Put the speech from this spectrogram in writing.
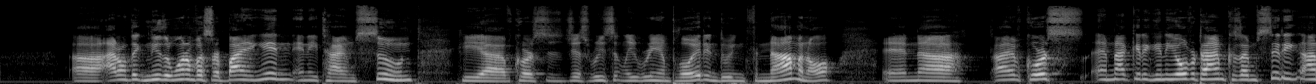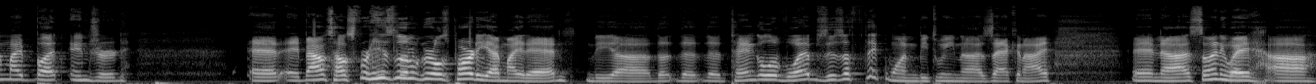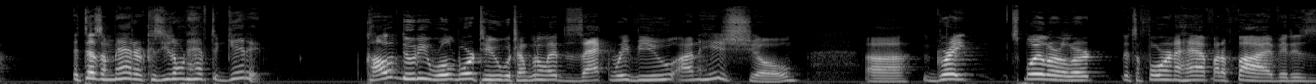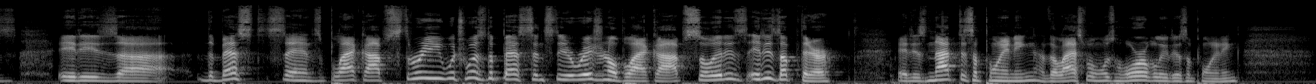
I don't think neither one of us are buying in anytime soon. He, of course, is just recently reemployed and doing phenomenal. And I, of course, am not getting any overtime because I'm sitting on my butt injured at a bounce house for his little girl's party. I might add the uh, the, the the tangle of webs is a thick one between uh, Zach and I, and uh, so anyway, uh, it doesn't matter because you don't have to get it. Call of Duty World War II, which I'm going to let Zach review on his show. Uh, great. Spoiler alert. It's a four and a half out of five. It is. It is. Uh, the best since Black Ops 3, which was the best since the original Black Ops. So it is it is up there. It is not disappointing. The last one was horribly disappointing.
